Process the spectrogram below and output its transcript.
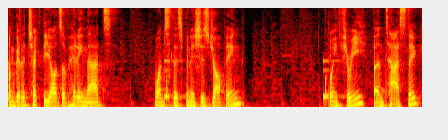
I'm going to check the odds of hitting that once this finishes dropping. 0.3, fantastic.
